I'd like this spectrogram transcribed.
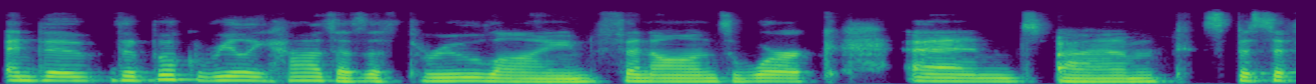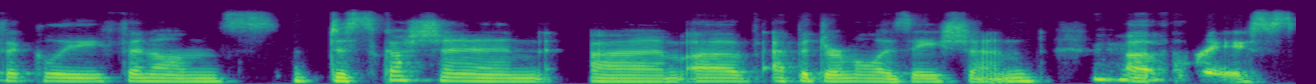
and the the book really has as a through line Fanon's work and um, specifically Fanon's discussion um, of epidermalization mm-hmm. of race.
